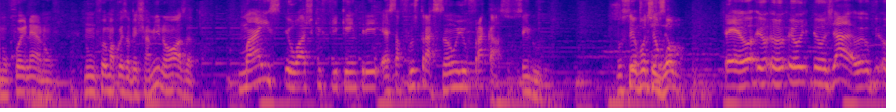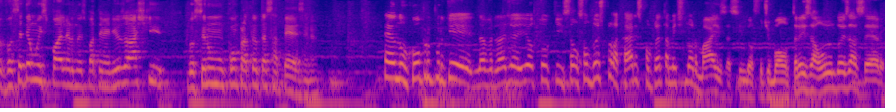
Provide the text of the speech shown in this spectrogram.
não foi, né? Não, não foi uma coisa vexaminosa. Mas eu acho que fica entre essa frustração e o fracasso, sem dúvida. Você, eu vou te dizer. Um... É, eu, eu, eu, eu já. Eu, você deu um spoiler no Spot TV News, eu acho que você não compra tanto essa tese, né? É, eu não compro porque, na verdade, aí eu tô que são, são dois placares completamente normais, assim, do futebol, um 3x1 e um 2x0.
